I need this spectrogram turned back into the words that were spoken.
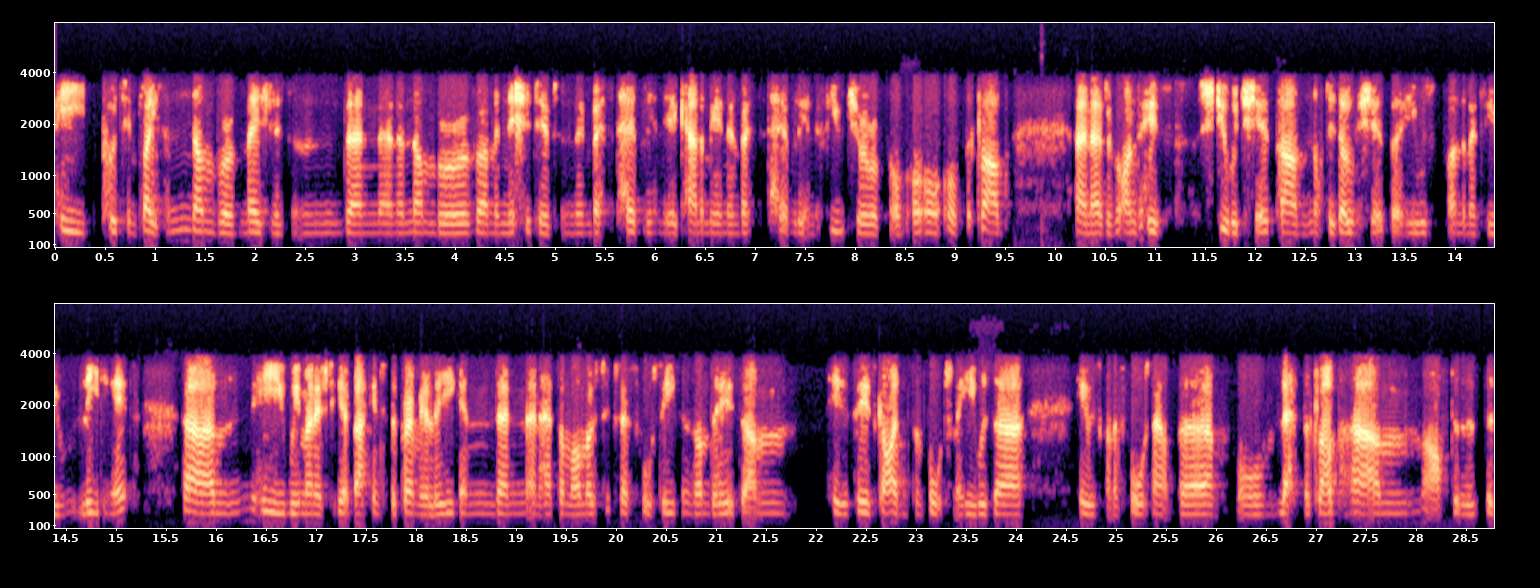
he put in place a number of measures and then and a number of um, initiatives and invested heavily in the academy and invested heavily in the future of, of, of, of the club. And as of, under his stewardship, um, not his ownership, but he was fundamentally leading it. Um, he we managed to get back into the Premier League and then and had some of our most successful seasons under his um his his guidance. Unfortunately, he was uh he was kind of forced out the or left the club um after the, the,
